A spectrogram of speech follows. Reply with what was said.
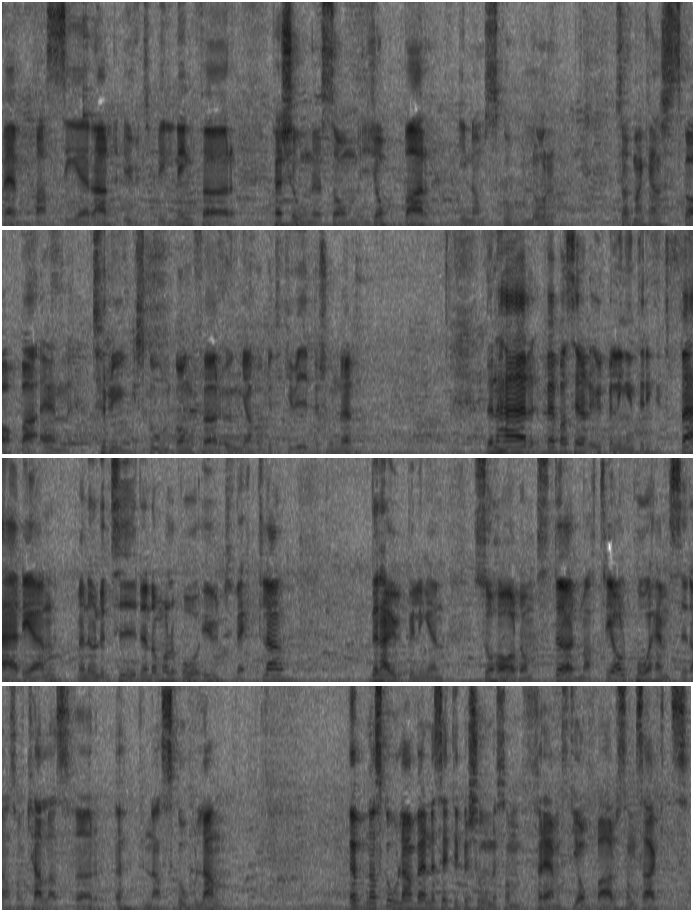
webbaserad utbildning för personer som jobbar inom skolor. Så att man kan skapa en trygg skolgång för unga HBTQI-personer. Den här webbaserade utbildningen är inte riktigt färdig än, men under tiden de håller på att utveckla den här utbildningen så har de stödmaterial på hemsidan som kallas för Öppna skolan. Öppna skolan vänder sig till personer som främst jobbar, som sagt,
